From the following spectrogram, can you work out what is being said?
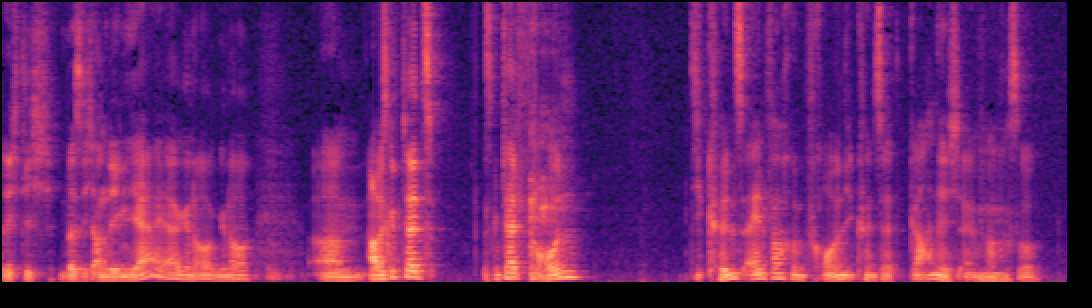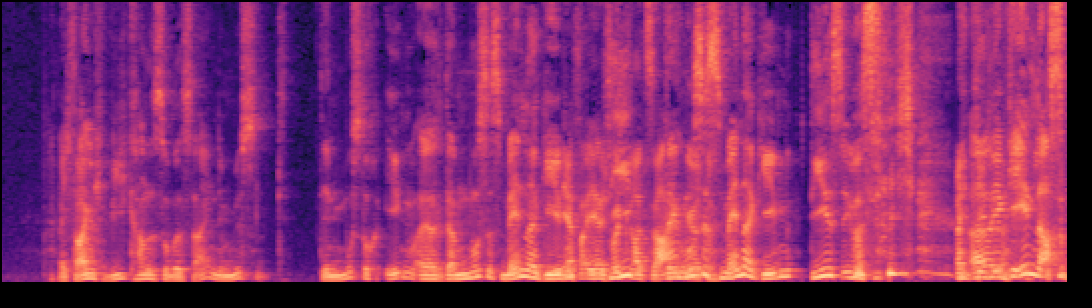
richtig bei sich anlegen. Ja, ja, genau, genau. Ähm, aber es gibt halt, es gibt halt Frauen, die können es einfach und Frauen, die können es halt gar nicht einfach so. Ich frage mich, wie kann es sowas sein? Die müssen, den muss doch irgendwann, äh, da muss es Männer geben. Ja, ich wollte grad sagen, Da muss es Männer geben, die es über sich äh, gehen lassen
